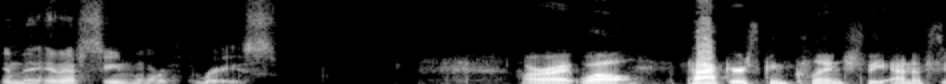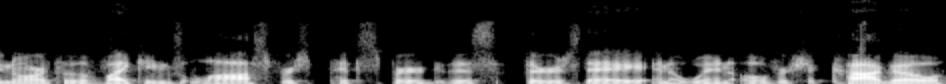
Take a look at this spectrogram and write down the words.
in the NFC North race. All right. Well, Packers can clinch the NFC North with a Vikings loss versus Pittsburgh this Thursday and a win over Chicago.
